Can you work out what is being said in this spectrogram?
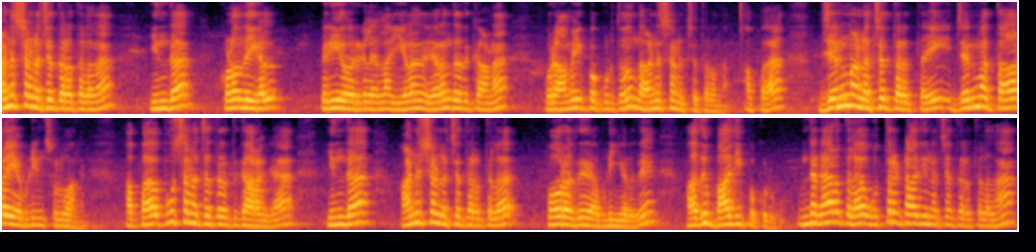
அனுஷ நட்சத்திரத்தில் தான் இந்த குழந்தைகள் பெரியவர்கள் எல்லாம் இள இறந்ததுக்கான ஒரு அமைப்பை கொடுத்ததும் இந்த அனுஷ நட்சத்திரம் தான். அப்போ ஜென்ம நட்சத்திரத்தை ஜென்ம தாரை அப்படின்னு சொல்லுவாங்க. அப்போ பூச நட்சத்திரத்துக்காரங்க இந்த அனுஷ நட்சத்திரத்தில் போகிறது அப்படிங்கிறது அது பாதிப்பை கொடுக்கும். இந்த நேரத்தில் உத்திரட்டாதி நட்சத்திரத்தில் தான்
